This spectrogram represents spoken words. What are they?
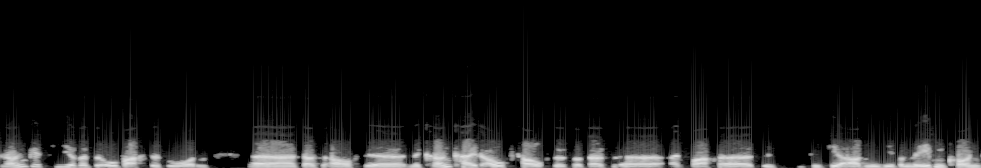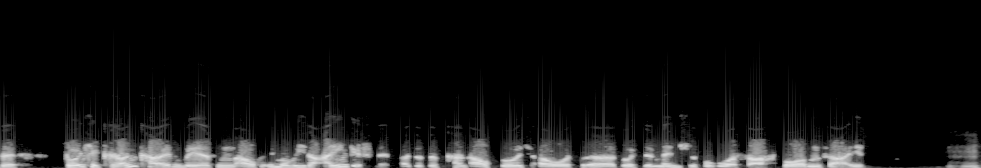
kranke Tiere beobachtet wurden, äh, dass auch äh, eine Krankheit auftauchte, sodass äh, einfach äh, die, die Tierart nicht überleben konnte. Solche Krankheiten werden auch immer wieder eingeschleppt. Also das kann auch durchaus äh, durch den Menschen verursacht worden sein. Mhm.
